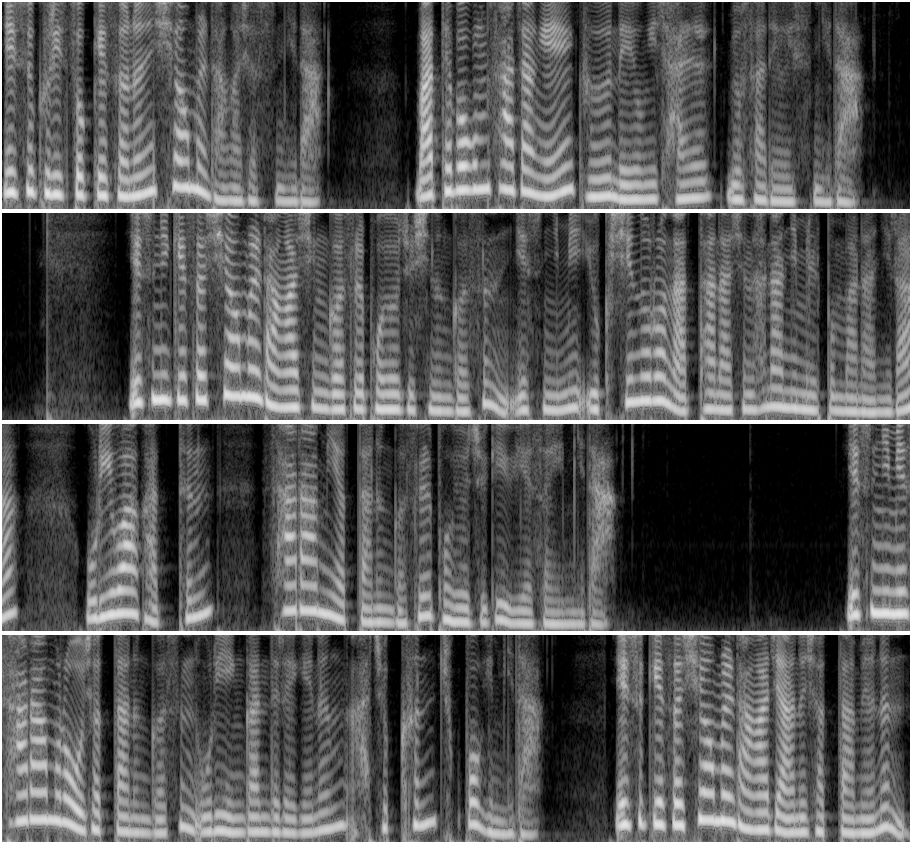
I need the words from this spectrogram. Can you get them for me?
예수 그리스도께서는 시험을 당하셨습니다. 마태복음 4장에 그 내용이 잘 묘사되어 있습니다. 예수님께서 시험을 당하신 것을 보여주시는 것은 예수님이 육신으로 나타나신 하나님일 뿐만 아니라 우리와 같은 사람이었다는 것을 보여주기 위해서입니다. 예수님이 사람으로 오셨다는 것은 우리 인간들에게는 아주 큰 축복입니다. 예수께서 시험을 당하지 않으셨다면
